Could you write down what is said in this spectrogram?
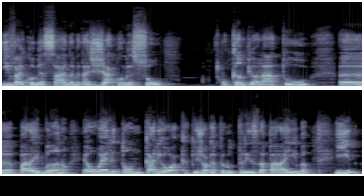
e vai começar, na verdade já começou o campeonato uh, paraibano é o Wellington Carioca, que joga pelo 13 da Paraíba e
